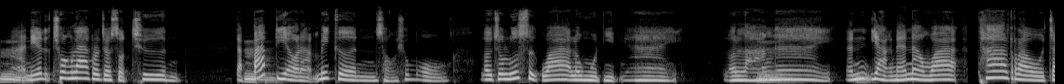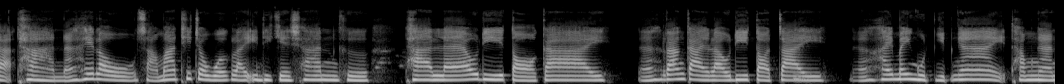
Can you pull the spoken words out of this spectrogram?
อืมอะอันนี้ช่วงแรกเราจะสดชื่น แต่อืมแป๊บเดียวนะไม่เกินสองชั่วโมง เราจะรู้สึกว่าเราหงุดหงิดง่าย เราล้าง่ายนั้นอยากแนะนำว่าถ้าเราจะทานนะ ให้เราสามารถที่จะ work life integration คือทานแล้วดีต่อกายนะร่างกายเราดีต่อใจนะให้ไม่หงุดหงิดง่ายทำงาน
